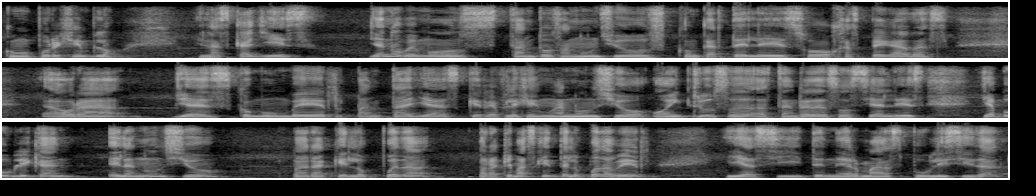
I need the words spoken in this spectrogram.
como por ejemplo en las calles. Ya no vemos tantos anuncios con carteles o hojas pegadas. Ahora ya es común ver pantallas que reflejen un anuncio o incluso hasta en redes sociales ya publican el anuncio para que lo pueda para que más gente lo pueda ver y así tener más publicidad.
